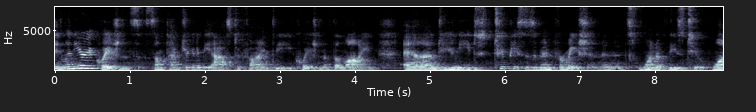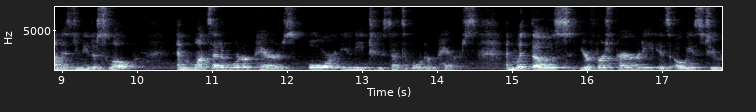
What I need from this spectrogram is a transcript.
In linear equations, sometimes you're going to be asked to find the equation of the line, and you need two pieces of information, and it's one of these two. One is you need a slope and one set of ordered pairs, or you need two sets of ordered pairs. And with those, your first priority is always to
